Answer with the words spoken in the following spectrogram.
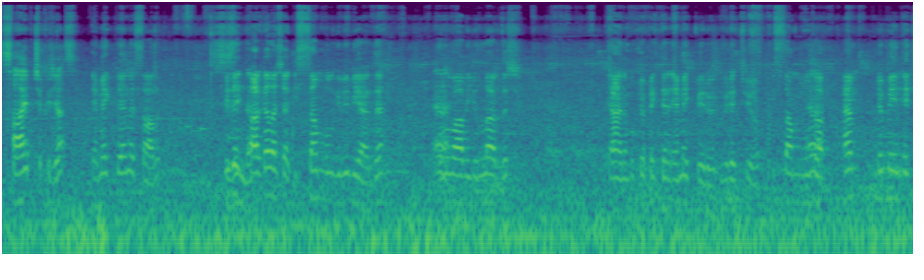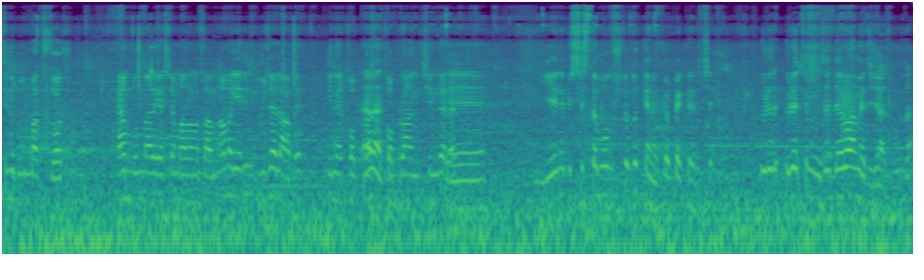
Sahip çıkacağız. Emeklerine sağlık. Bir Sizin de de. arkadaşlar İstanbul gibi bir yerde Evet. Onur abi yıllardır yani bu köpeklere emek veriyor, üretiyor. İstanbul'da Evet. hem köpeğin etini bulmak zor, hem bunlara yaşam alanı sağlamak ama yeri güzel abi. Yine toprak, Evet. toprağın içindeler. Ee, yeni bir sistem oluşturduk gene köpekler için. Üre- Üretimimize devam edeceğiz burada.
